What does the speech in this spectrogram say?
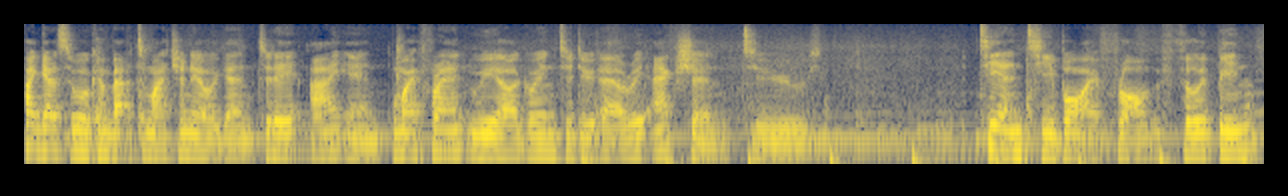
Hi guys, welcome back to my channel again. Today I and my friend we are going to do a reaction to TNT Boy from Philippines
